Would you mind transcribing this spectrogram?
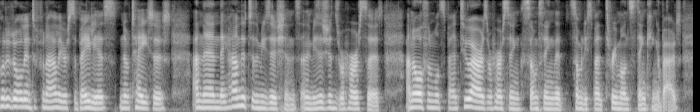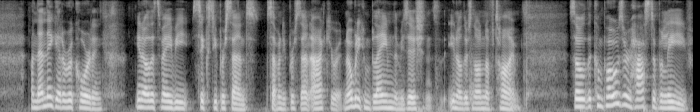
put it all into finale or Sibelius, notate it, and then they hand it to the musicians, and the musicians rehearse it. And often will spend two hours rehearsing something that somebody spent three months thinking about. And then they get a recording, you know, that's maybe 60%, 70% accurate. Nobody can blame the musicians. You know, there's not enough time. So the composer has to believe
